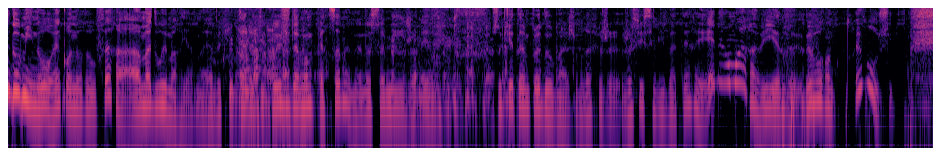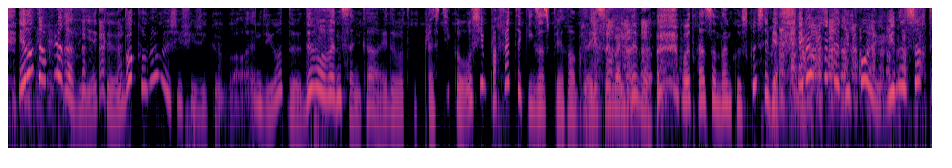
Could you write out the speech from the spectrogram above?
un domino hein, qu'on aurait offert à Amadou et Mariam, avec lequel, du coup, évidemment, personne ne, ne s'amuse jamais. Ce qui est un peu dommage. Bref, je, je suis célibataire et, et néanmoins ravie hein, de, de vous rencontrer, vous aussi. Et d'autant plus ravie hein, que, bon, quand même, aussi physiquement, hein, du haut de, de vos 25 ans et de votre plastique aussi parfaite qu'exaspérante, et ce malgré vo- votre ascendant couscous, eh bien, eh bien, vous êtes du coup une sorte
